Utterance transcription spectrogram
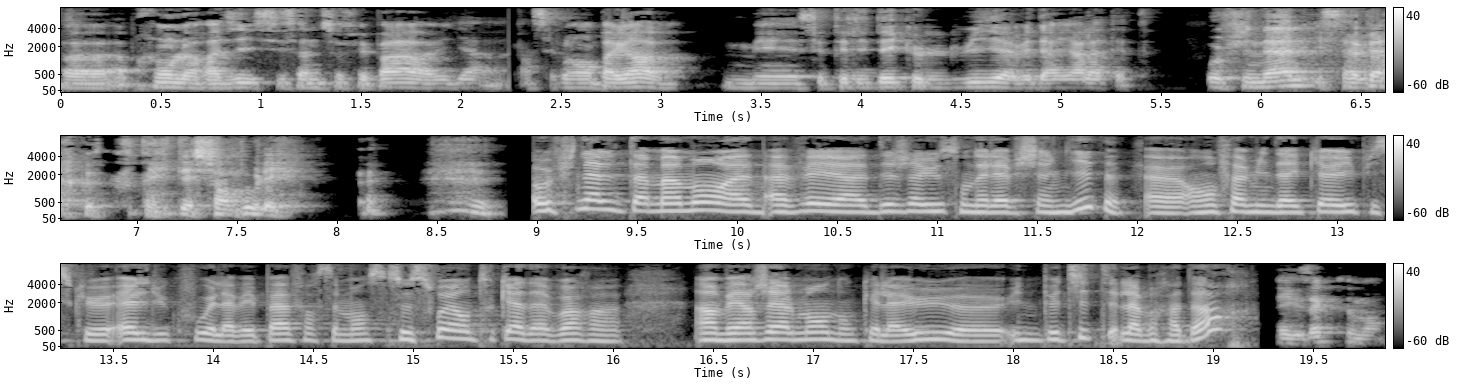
Euh, après, on leur a dit, si ça ne se fait pas, il y a, enfin, c'est vraiment pas grave. Mais c'était l'idée que lui avait derrière la tête. Au final, il s'avère que tout a été chamboulé. Au final, ta maman avait déjà eu son élève chien guide euh, en famille d'accueil puisque elle, du coup, elle avait pas forcément ce souhait, en tout cas, d'avoir un, berger allemand. Donc, elle a eu euh, une petite Labrador. Exactement.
